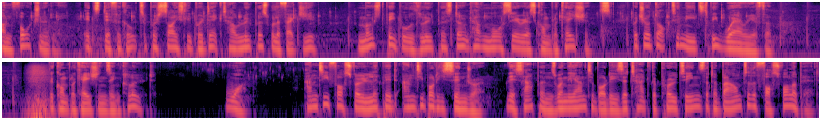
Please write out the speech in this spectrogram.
Unfortunately, it's difficult to precisely predict how lupus will affect you. Most people with lupus don't have more serious complications, but your doctor needs to be wary of them. The complications include 1. Antiphospholipid antibody syndrome. This happens when the antibodies attack the proteins that are bound to the phospholipid.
